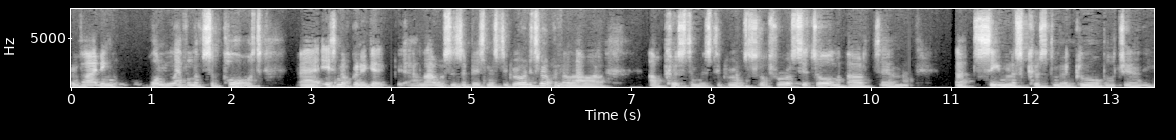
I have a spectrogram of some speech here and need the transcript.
providing one level of support uh, is not going to get allow us as a business to grow, and it's not going to allow our our customers to grow. So for us, it's all about um, that seamless customer global journey.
